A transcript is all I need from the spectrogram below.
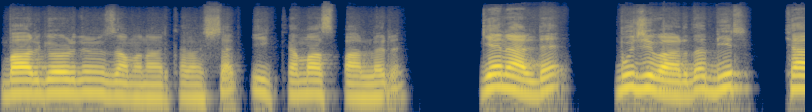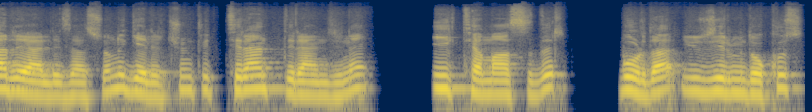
bar gördüğünüz zaman arkadaşlar ilk temas barları genelde bu civarda bir kar realizasyonu gelir. Çünkü trend direncine ilk temasıdır. Burada 129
